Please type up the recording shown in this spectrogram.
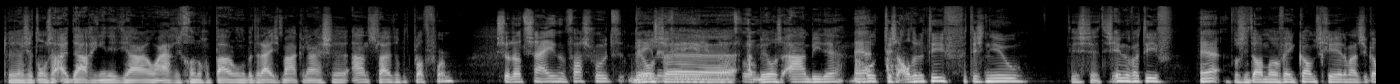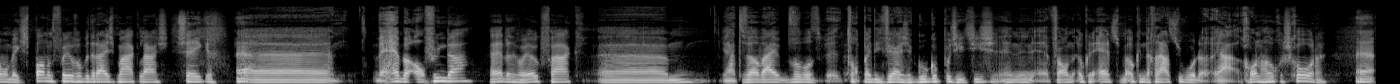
Dus daar zit onze uitdaging in dit jaar om eigenlijk gewoon nog een paar honderd bedrijfsmakelaars aan te sluiten op het platform. Zodat zij hun vastgoed Bij ons, bij ons aanbieden. Maar Ja. goed, het is alternatief, het is nieuw, het is, het is innovatief. Ja, Het was niet allemaal over één kam scheren, maar het is ook allemaal een beetje spannend voor heel veel bedrijfsmakelaars. zeker. Ja. We hebben Alfunda, hè, dat hoor je ook vaak. Ehm, ja, terwijl wij bijvoorbeeld eh, toch bij diverse Google-posities, en vooral ook in ads, maar ook in de gratis worden, ja, gewoon hoger scoren. Ja.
